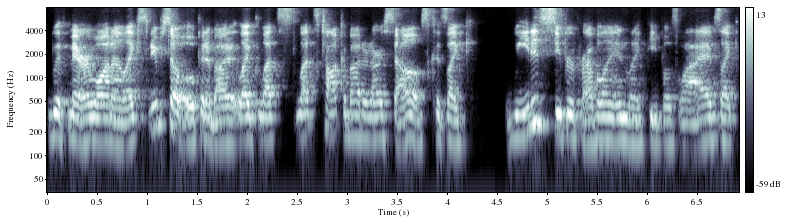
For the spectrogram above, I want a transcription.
with marijuana, like Snoop's so open about it. Like let's let's talk about it ourselves because like weed is super prevalent in like people's lives. Like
